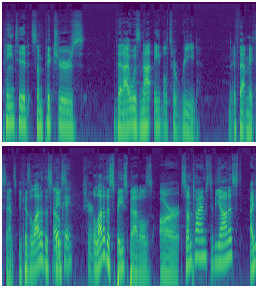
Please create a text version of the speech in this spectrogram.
painted some pictures that I was not able to read, if that makes sense. Because a lot of the space, Okay, sure. a lot of the space battles are sometimes, to be honest, I,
